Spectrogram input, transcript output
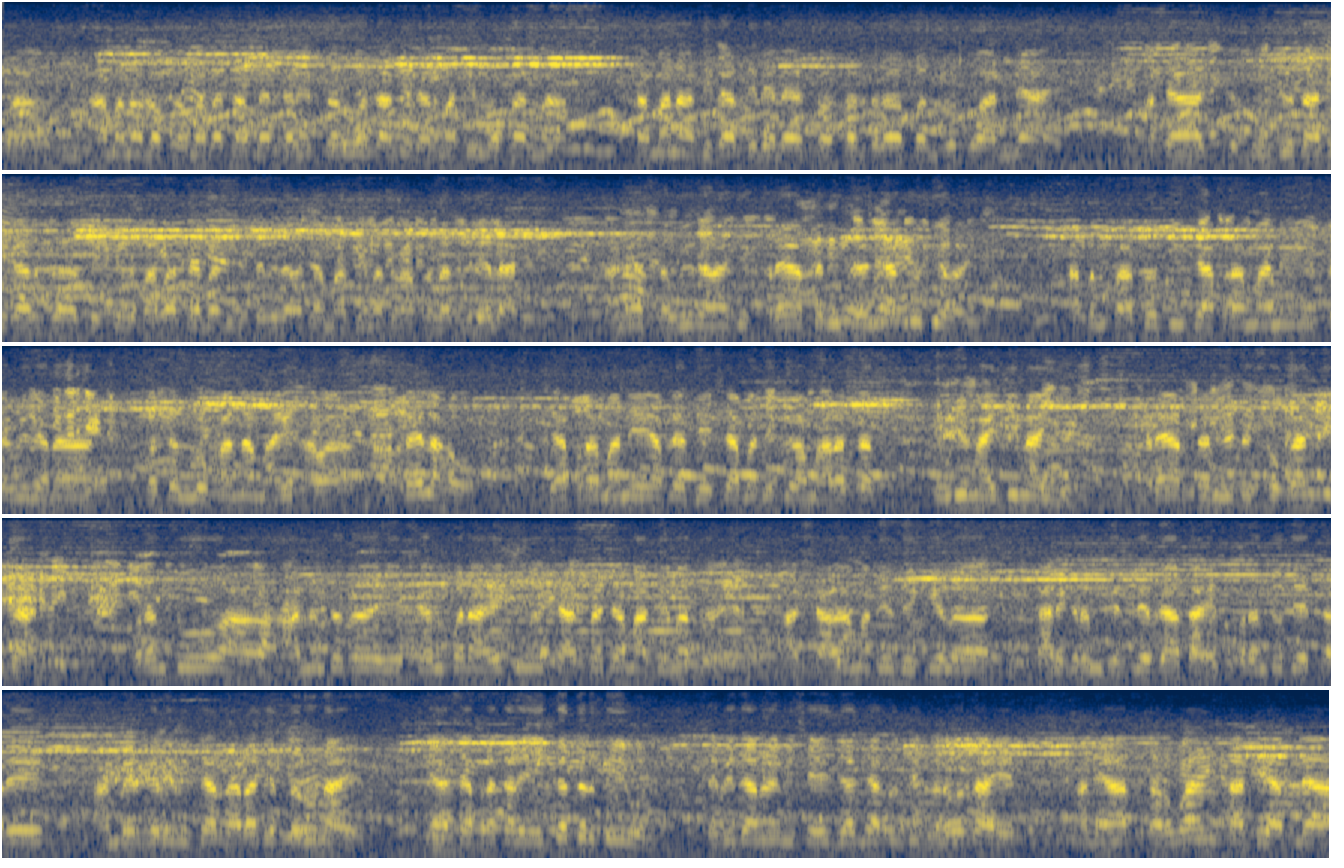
महामानव डॉक्टर बाबासाहेब आंबेडकरांनी सर्व जाती धर्मातील लोकांना समान अधिकार दिलेले आहेत स्वातंत्र्य बंधुत्व आणि न्याय. अशा मूलभूत अधिकार देखील बाबासाहेबांनी संविधानाच्या माध्यमातून आपल्याला दिलेला आहे. आणि या संविधानाची खऱ्या अर्थाने जनजागृती व्हावी. आपण पाहतो की ज्याप्रमाणे संविधानाबद्दल लोकांना माहीत हवा असायला हवं. त्याप्रमाणे आपल्या देशामध्ये किंवा महाराष्ट्रात एवढी माहिती नाही आहे खऱ्या अर्थाने इथं शोकांतिका आहे. परंतु आनंदाचं हे क्षण पण आहे की शासनाच्या माध्यमातून आज शाळामध्ये देखील कार्यक्रम घेतले जात आहेत. परंतु ते खरे आंबेडकरी विचारधाराचे तरुण आहेत. ते अशा प्रकारे एकत्रित येऊन संविधानाविषयी जनजागृती घडवत आहेत आणि हा सर्वांसाठी आपल्या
